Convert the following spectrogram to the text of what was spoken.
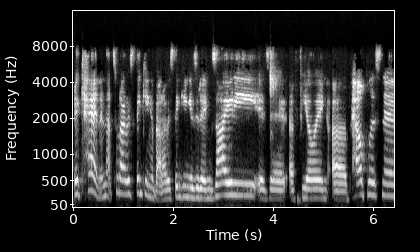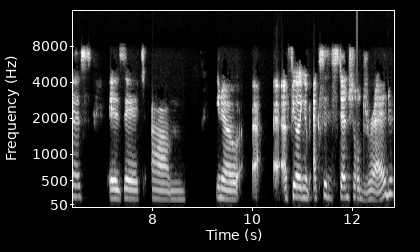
It can, and that's what I was thinking about. I was thinking, is it anxiety? Is it a feeling of helplessness? Is it, um, you know, a, a feeling of existential dread?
